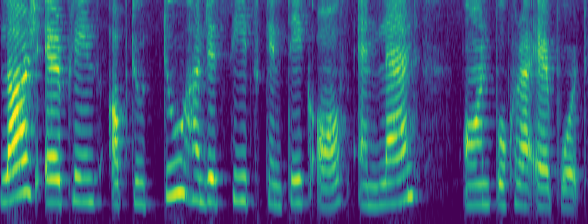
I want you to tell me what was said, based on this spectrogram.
large airplanes up to 200 seats can take off and land on Pokhara Airport.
